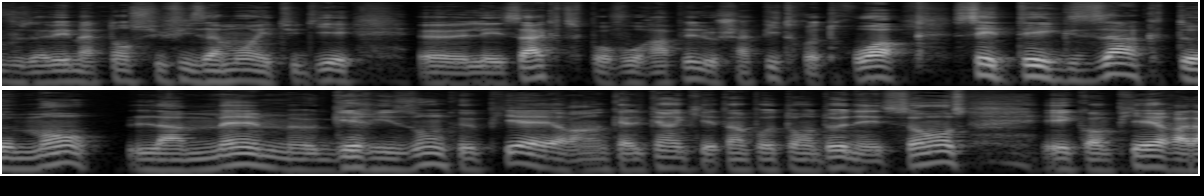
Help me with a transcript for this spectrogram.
vous avez maintenant suffisamment étudié euh, les actes pour vous rappeler le chapitre 3. C'est exactement la même guérison que Pierre, hein. quelqu'un qui est impotent de naissance, et quand Pierre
